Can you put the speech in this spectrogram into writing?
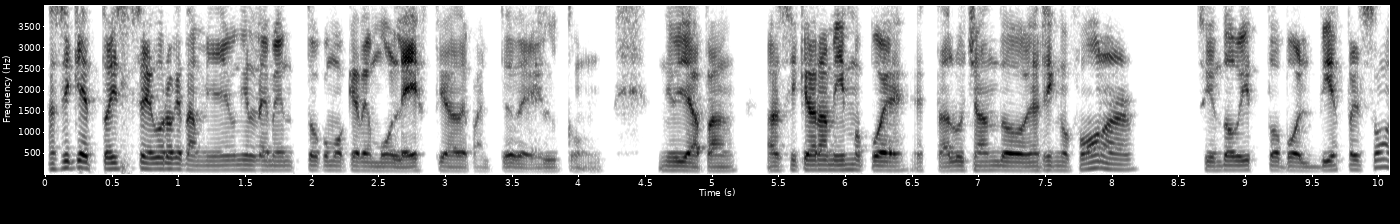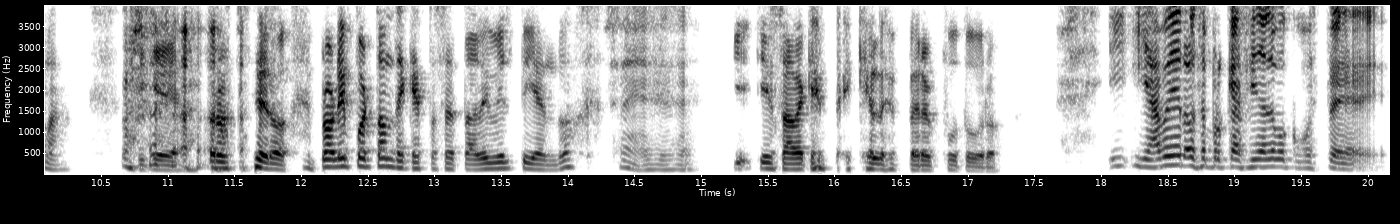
Así que estoy seguro que también hay un elemento como que de molestia de parte de él con New Japan. Así que ahora mismo pues está luchando en Ring of Honor, siendo visto por 10 personas. Así que, pero, pero, pero lo importante es que esto se está divirtiendo Sí, sí, sí. y quién sabe qué, qué le espera el futuro. Y, y a ver, o sea, porque al final hubo como este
